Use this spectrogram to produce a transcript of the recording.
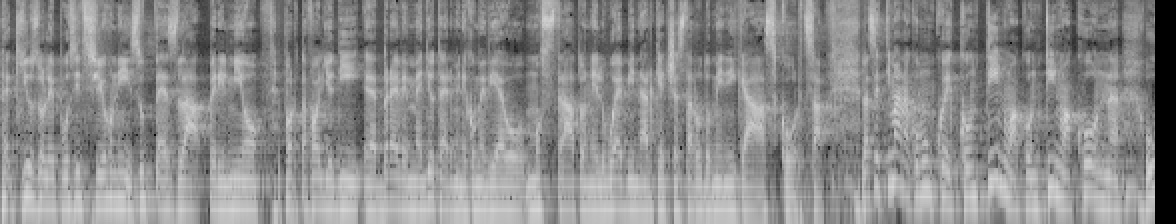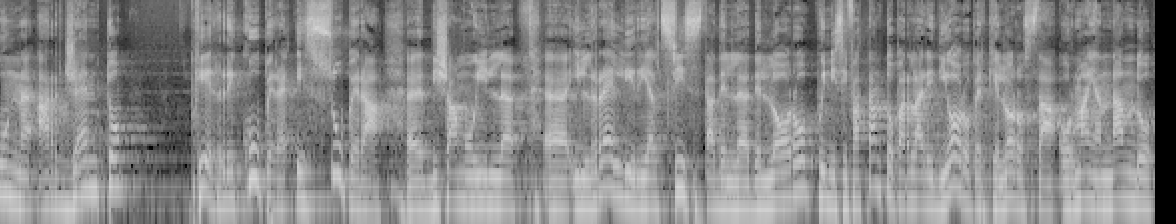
eh, chiuso le posizioni su Tesla per il mio portafoglio di eh, breve e medio termine come vi avevo mostrato nel webinar che c'è stato domenica scorsa. La settimana comunque continua continua con un argento che recupera e supera eh, diciamo il, eh, il, rally rialzista del, dell'oro. Quindi si fa tanto parlare di oro perché l'oro sta ormai andando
